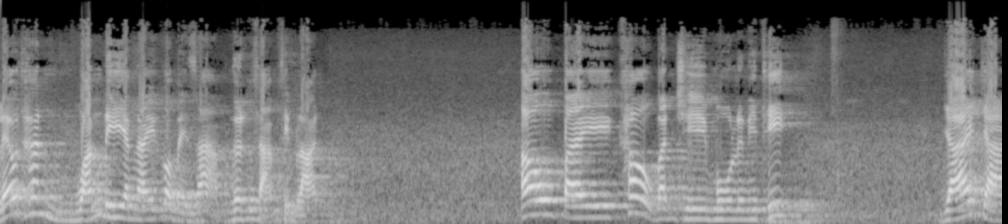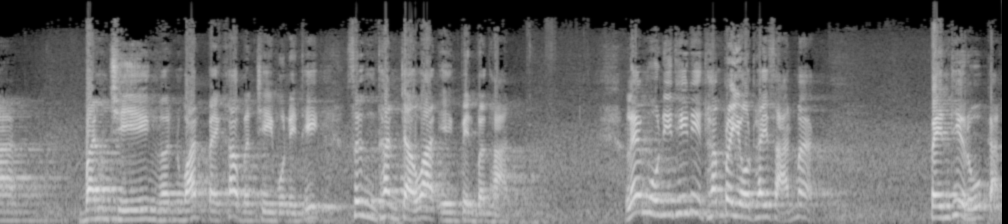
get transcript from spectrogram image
แล้วท่านหวังดียังไงก็ไม่ทราบ เงินสามสิบล้าน เอาไปเข้าบัญชีมูลนิธิ ย้ายจากบัญชีเงินวัดไปเข้าบัญชีมูลนิธิ ซึ่งท่านเจ้าวาดเองเป็นประธาน และมูลนิธินี่ทำประโยชน์ไพศาลมาก เป็นที่รู้กัน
